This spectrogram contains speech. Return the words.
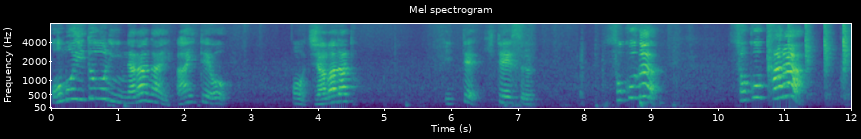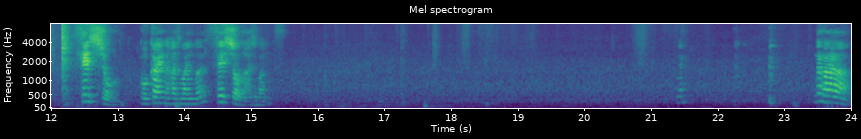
思い通りにならない相手をもう邪魔だと言って否定する。そこがそこから殺生誤解の始まりのね殺生が始まるんです。ね。だから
